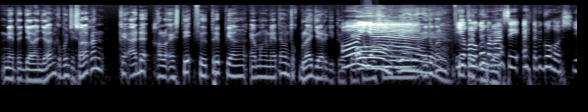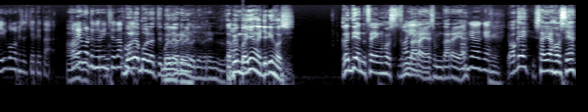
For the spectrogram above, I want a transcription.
niatnya jalan-jalan ke puncak, soalnya kan kayak ada kalau SD field trip yang emang niatnya untuk belajar gitu. Oh, Kayak- iya. iya, iya, itu iya. kan. Iya field kalau gue pernah sih Eh tapi gue host Jadi gue gak bisa cerita Oh, Kalian mau gitu. dengerin cerita Boleh boleh Boleh, dengerin boleh. dulu, dengerin dulu. Tapi mbaknya nggak jadi host. Gantian saya yang host sementara iya. ya, sementara ya. Oke oke Oke, saya hostnya.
